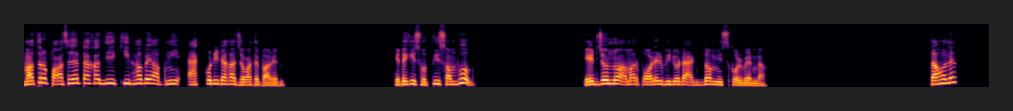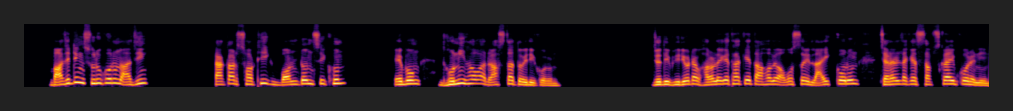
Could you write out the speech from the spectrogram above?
মাত্র পাঁচ হাজার টাকা দিয়ে কীভাবে আপনি এক কোটি টাকা জমাতে পারেন? এটা কি সত্যি সম্ভব? এর জন্য আমার পরের ভিডিওটা একদম মিস করবেন না। তাহলে বাজেটিং শুরু করুন আজই। টাকার সঠিক বন্টন শিখুন এবং ধনী হওয়ার রাস্তা তৈরি করুন। যদি ভিডিওটা ভালো লেগে থাকে তাহলে অবশ্যই লাইক করুন, চ্যানেলটাকে সাবস্ক্রাইব করে নিন।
